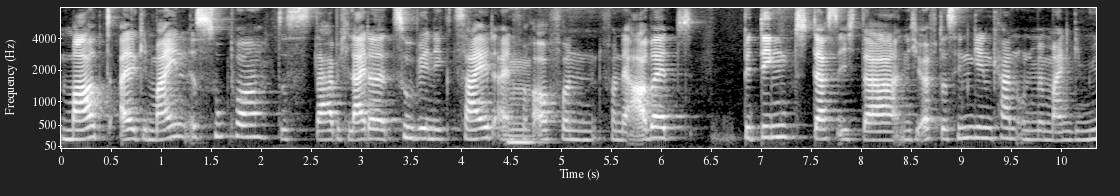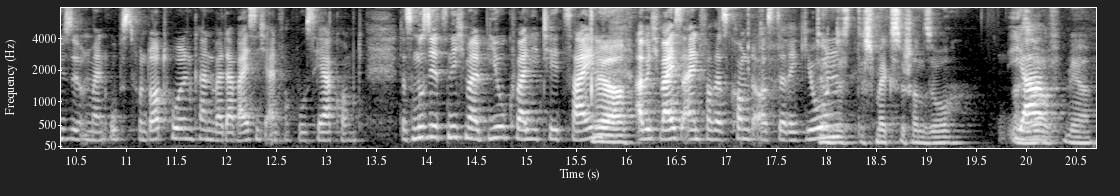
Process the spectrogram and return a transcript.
Markt allgemein ist super. Das, da habe ich leider zu wenig Zeit, einfach mhm. auch von, von der Arbeit bedingt, dass ich da nicht öfters hingehen kann und mir mein Gemüse und mein Obst von dort holen kann, weil da weiß ich einfach, wo es herkommt. Das muss jetzt nicht mal Bioqualität sein, ja. aber ich weiß einfach, es kommt aus der Region. Das, das schmeckst du schon so. Also ja. Auf, ja.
